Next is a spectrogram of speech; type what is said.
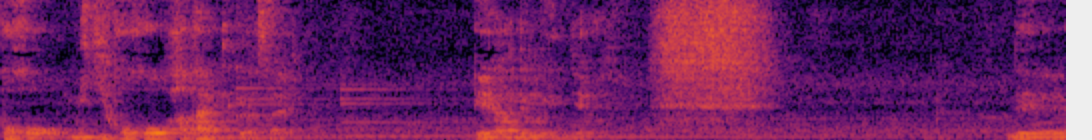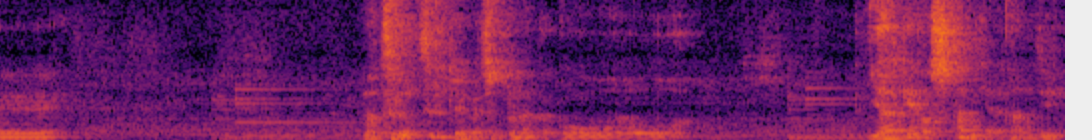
頬右頬をはたいてください。エアーでもいいんで。でまあツルツルというかちょっとなんかこうやけどしたみたいな感じ？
